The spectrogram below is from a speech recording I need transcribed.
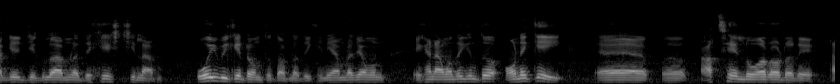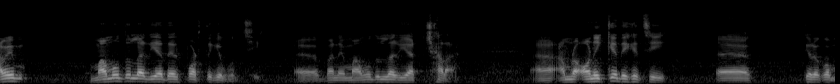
আগে যেগুলো আমরা দেখে এসেছিলাম, ওই উইকেট অন্তত আমরা দেখিনি। আমরা যেমন, এখানে আমাদের কিন্তু অনেকেই আছে লোয়ার অর্ডারে আমি মাহমুদুল্লাহ রিয়াদের পর থেকে বলছি মানে মাহমুদুল্লাহ রিয়াদ ছাড়া। আমরা অনেককে দেখেছি কীরকম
